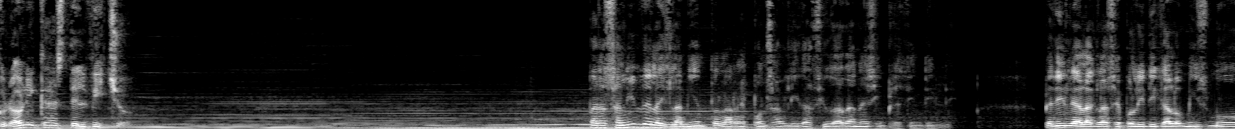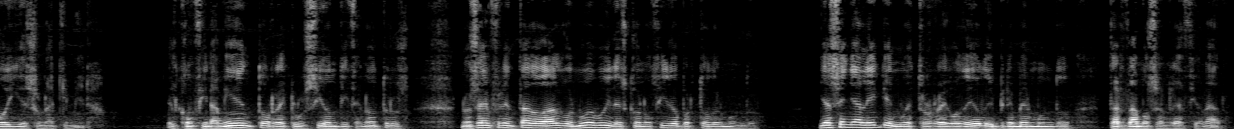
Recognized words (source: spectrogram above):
Crónicas del Bicho Para salir del aislamiento la responsabilidad ciudadana es imprescindible. Pedirle a la clase política lo mismo hoy es una quimera. El confinamiento, reclusión, dicen otros, nos ha enfrentado a algo nuevo y desconocido por todo el mundo. Ya señalé que en nuestro regodeo del primer mundo tardamos en reaccionar.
